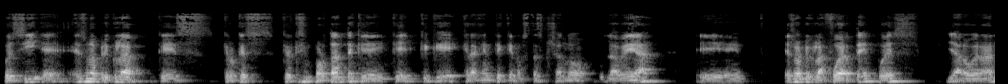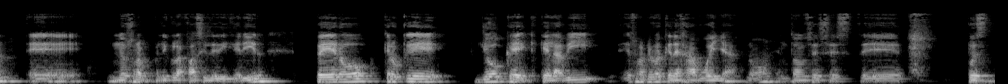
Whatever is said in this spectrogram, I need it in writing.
pues sí, eh, es una película que es, creo que es, creo que es importante que, que, que, que la gente que nos está escuchando la vea. Es una película fuerte, pues, ya lo verán. no es una película fácil de digerir, pero creo que yo que, que la vi es una película que deja huella, ¿no? Entonces, este, pues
